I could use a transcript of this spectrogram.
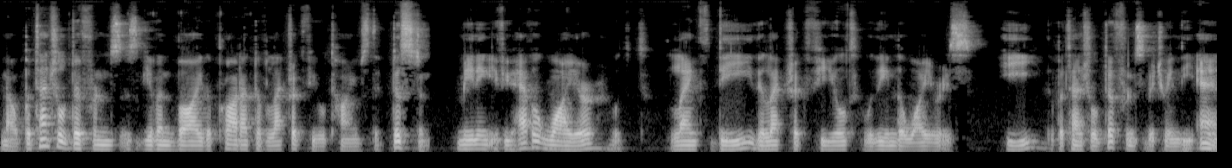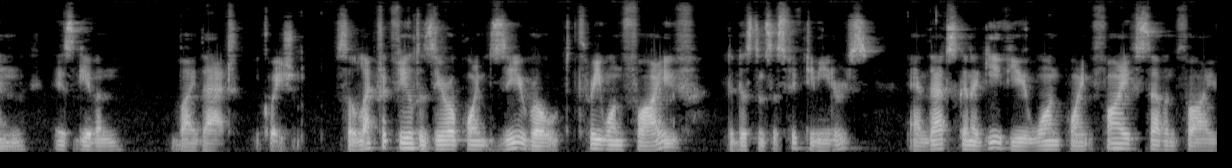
Now, potential difference is given by the product of electric field times the distance, meaning if you have a wire with length d, the electric field within the wire is E. The potential difference between the N is given by that equation. So electric field is 0.0315, the distance is 50 meters, and that's going to give you 1.575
